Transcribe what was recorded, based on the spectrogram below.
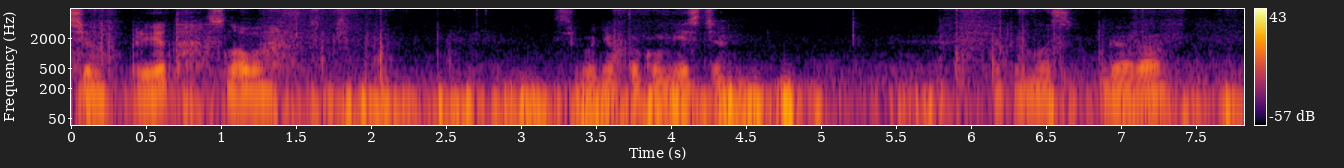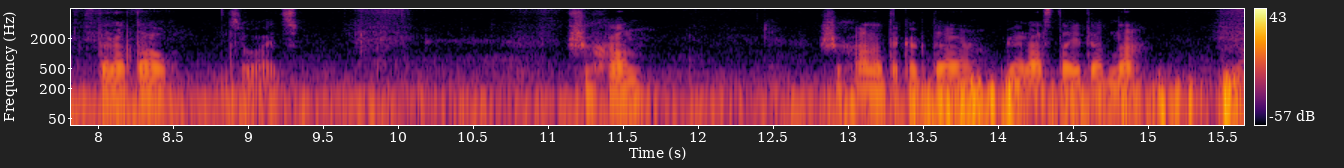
Всем привет снова. Сегодня в таком месте. Это у нас гора Таратау называется. Шихан. Шихан это когда гора стоит одна, на,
